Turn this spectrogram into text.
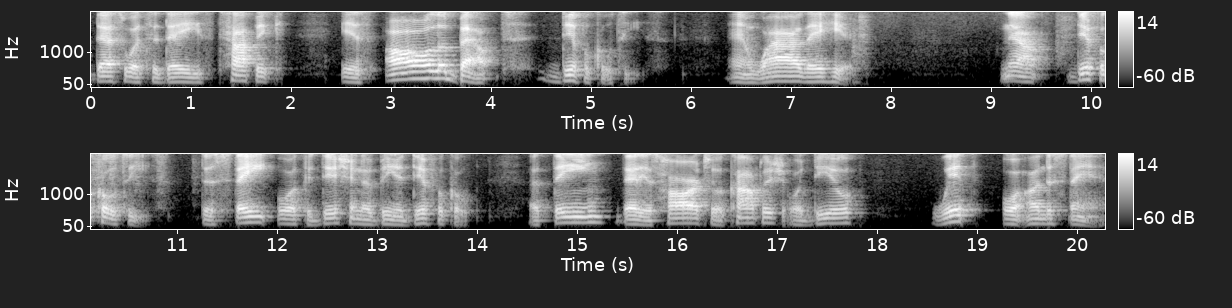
That's what today's topic is all about difficulties and why they're here. Now, difficulties, the state or condition of being difficult, a thing that is hard to accomplish or deal with or understand.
